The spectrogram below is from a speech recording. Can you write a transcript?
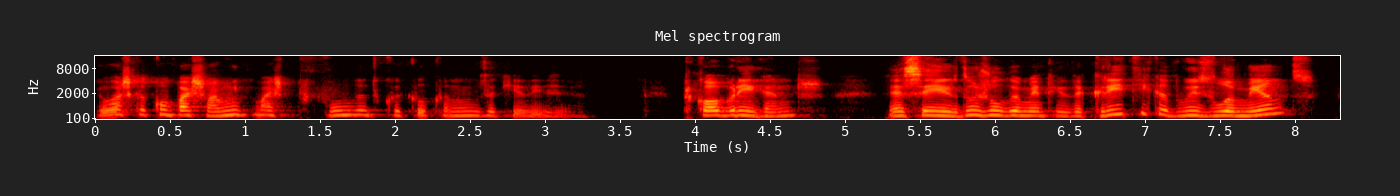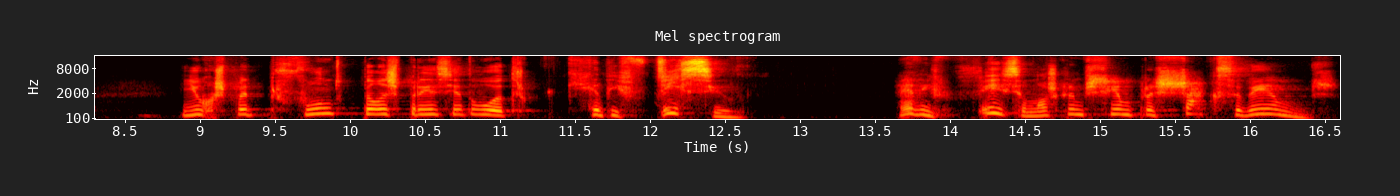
Eu acho que a compaixão é muito mais profunda do que aquilo que andamos aqui a dizer. Porque obriga-nos a sair do julgamento e da crítica, do isolamento e o respeito profundo pela experiência do outro, que é difícil. É difícil. Nós queremos sempre achar que sabemos.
